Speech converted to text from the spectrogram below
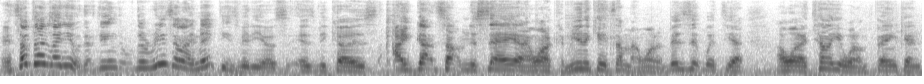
And sometimes I do. The, the, reason I make these videos is because I got something to say and I want to communicate something. I want to visit with you. I want to tell you what I'm thinking.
